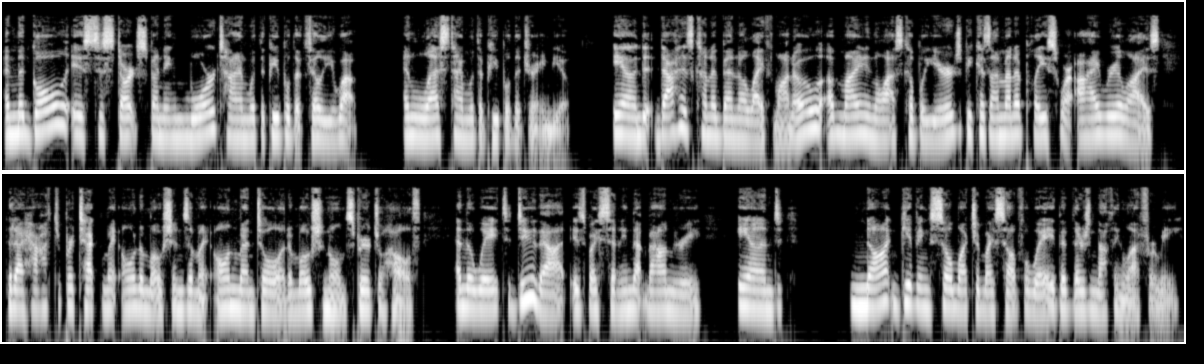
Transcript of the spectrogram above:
And the goal is to start spending more time with the people that fill you up and less time with the people that drain you. And that has kind of been a life motto of mine in the last couple years because I'm at a place where I realize that I have to protect my own emotions and my own mental and emotional and spiritual health. And the way to do that is by setting that boundary and not giving so much of myself away that there's nothing left for me.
